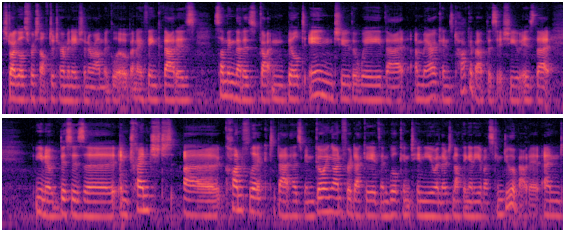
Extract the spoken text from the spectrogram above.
struggles for self determination around the globe. And I think that is something that has gotten built into the way that Americans talk about this issue is that you know this is a entrenched uh, conflict that has been going on for decades and will continue and there's nothing any of us can do about it. And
